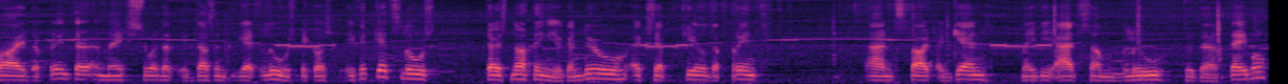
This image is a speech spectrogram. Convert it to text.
by the printer and make sure that it doesn't get loose because if it gets loose there's nothing you can do except kill the print and start again maybe add some glue to the table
